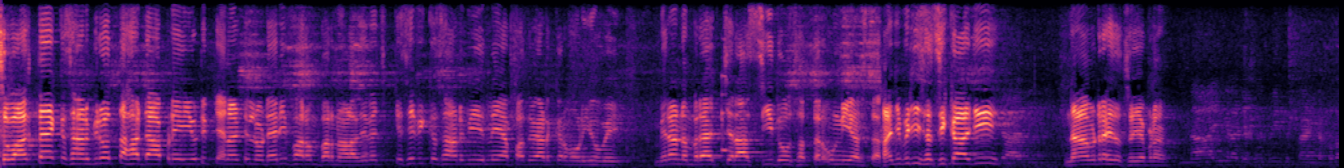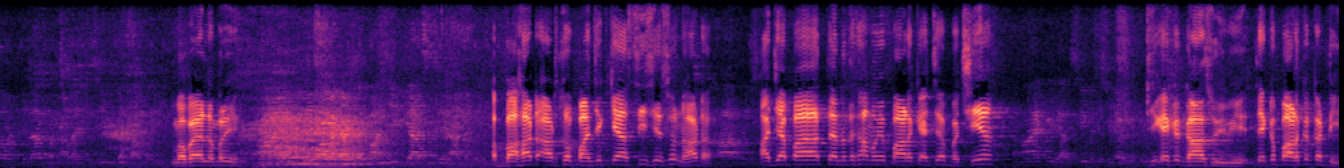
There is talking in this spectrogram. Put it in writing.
ਸਵਾਗਤ ਹੈ ਕਿਸਾਨ ਵੀਰੋ ਤੁਹਾਡਾ ਆਪਣੇ YouTube channel Dhillon dairy farm Barnala ਦੇ ਵਿੱਚ। ਕਿਸੇ ਵੀ ਕਿਸਾਨ ਵੀਰ ਨੇ ਆਪਾਂ ਤੋਂ ਐਡ ਕਰਵਾਉਣੀ ਹੋਵੇ ਮੇਰਾ ਨੰਬਰ ਹੈ 84271918 ਹਾਂਜੀ ਭਾਜੀ ਸਤਿ ਸ਼੍ਰੀ ਅਕਾਲ ਜੀ। ਨਾਮ ਐਡਰੈਸ ਦੱਸੋ ਜੀ ਆਪਣਾ। ਨਾ ਜੀ ਮੇਰਾ ਜਸ਼ਨਪ੍ਰੀਤ ਪਿੰਡ ਭਦੌੜ ਜ਼ਿਲ੍ਹਾ ਬਰਨਾਲਾ ਤਹਿਸੀਲ ਜੀ। ਮੋਬਾਈਲ ਨੰਬਰ ਜੀ। ਪੰਜ ਇਕਿਆਸੀ ਦੇ ਨਾਲ ਜੀ। 6280581659 ਅੱਜ ਆਪਾਂ ਤਿੰਨ ਦਿਖਾਵਾਂਗੇ ਪਾਲ ਕੈਚ ਬੱਚੀਆਂ ਹਾਂ ਇੱਕ ਜਰਸੀ ਬੱਚੀ ਆ ਗਈ। ਠੀਕ ਹੈ ਇੱਕ ਗਾਂ ਸੂਈ ਵੀ ਤੇ ਇੱਕ ਪਾਲਕ ਕੱਟੀ।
